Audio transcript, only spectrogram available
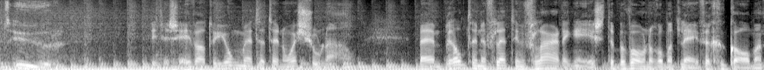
8 uur. Dit is Ewout de Jong met het NOS-journaal. Bij een brand in een flat in Vlaardingen is de bewoner om het leven gekomen.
